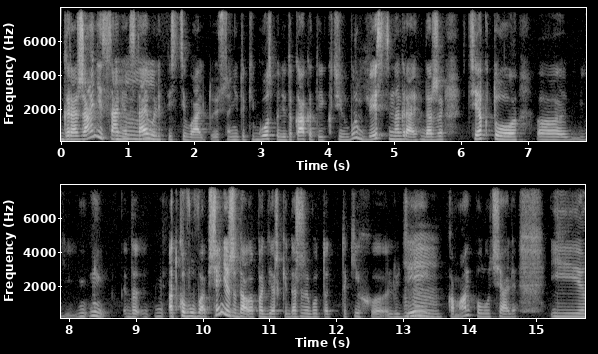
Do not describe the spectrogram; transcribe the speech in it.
горожане сами угу. отстаивали фестиваль. То есть они такие, господи, да как это Екатеринбург без стенографии? Даже те, кто э, ну, от кого вообще не ожидала поддержки, даже вот от таких э, людей, mm команд получали. И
